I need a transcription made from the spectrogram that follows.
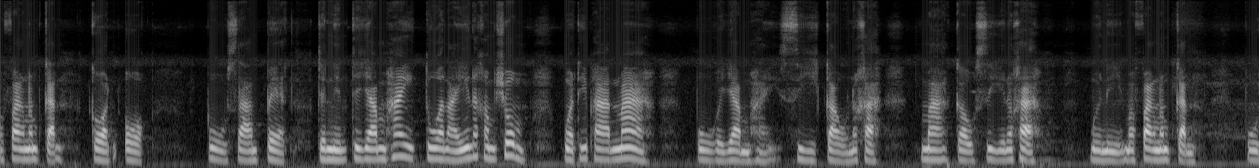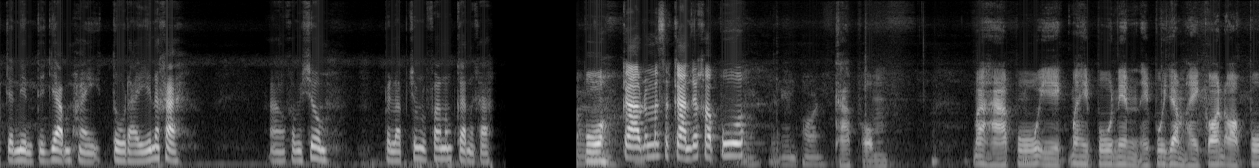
าฟังน้ำกันก่อนออกปู่38 จะเน้นจะย้ำให้ตัวไหนนะคุณผู้ชมงวดที่ผ่านมาปู่ก็ย้ำให้สีเก่านะคะ มาเก่าสีนะคะมื่อนี้มาฟังน้ำกัน ปู่จะเน้นจะย้ำให้ตัวไหนนะคะเอาคุณผู้ชม ไปรับชมรับฟังน้ำกันค่ะ ปูกราบนมัสการเจ้าค่ะปู่เจริญพรครับผม มาหาปูอีกไม่ให้ปูเน้นให้ปูย้ำให้ก้อนออกปู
